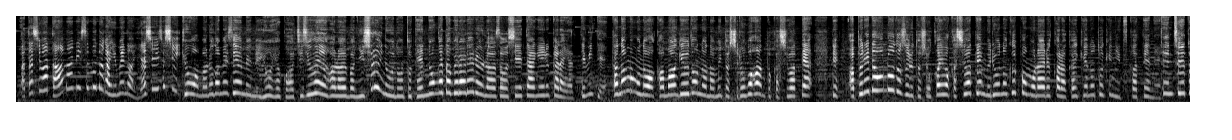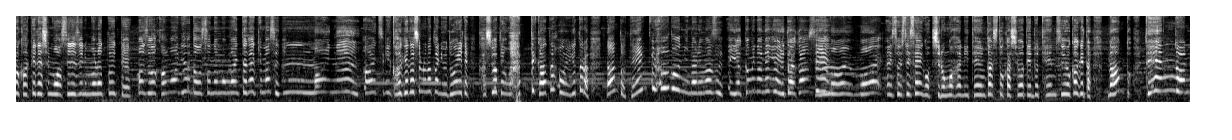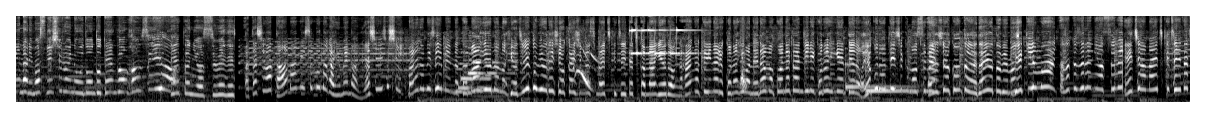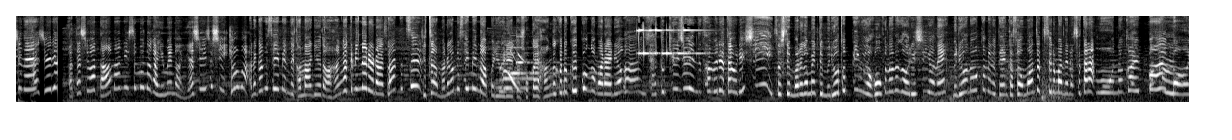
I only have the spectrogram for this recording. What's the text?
私はタワマンに住むのが夢の癒し女子今日は丸亀製麺で480円払えば2種類のうどんと天丼が食べられる裏技教えてあげるからやってみて。頼むものは釜揚げうどんの波と白ご飯と柏店でアプリダウンロードすると初回は柏店無料のクーポンもらえるから会計の時に使ってね。天つゆとかけ出しも忘れずにもらっといて。まずは釜揚げうどんそのままいただきます。うんうまいね。はい次かけ出しの中にうどん入れて柏店割って。片方入れたらなんと天ぷらうどんになります。薬味のネギを入れたら完成うまいうまい。はいそして最後白ご飯に天かすと柏店と天つゆをかけたらなんと天丼になります。2種類のうどんと天丼完成や。デートにおすすめです。私はタワマンに住むのが夢の癒し女子丸亀製麺の釜揚げうどんの日を15秒で紹介します。毎月1日釜揚げうどんが半額になるこの日は値段もこんな感じに。この日限定の親子丼定食もおすすめ。私は今回は大を食べます。激うまい私はタワマンに住むのが夢の癒し女子今日は丸亀製麺で釜揚げうどん半額になるラーサー2実は丸亀製麺のアプリを入れると初回半額のクーポンがもらえるよ。わーい190円で食べれた。嬉しい。そして丸亀って無料トッピングが豊富なのが嬉しいよね。無料のわかめの天かすを満足するまで乗せたらもうお腹いっぱい。うまいな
